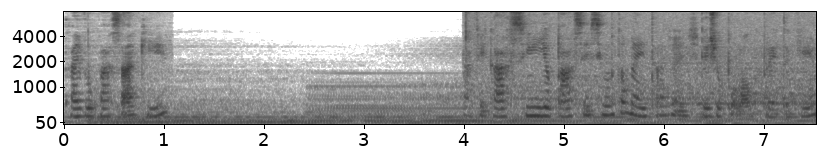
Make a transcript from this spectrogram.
Tá? E vou passar aqui. Pra ficar assim, e eu passo em cima também, tá, gente? Deixa eu pular o preto aqui.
